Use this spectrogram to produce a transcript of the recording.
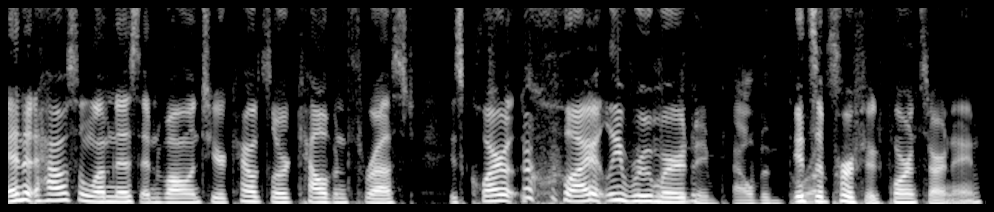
Ennet House alumnus and volunteer counselor Calvin Thrust is qui- quietly rumored. name Calvin Thrust. It's a perfect porn star name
